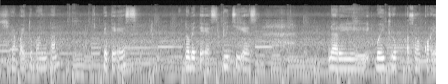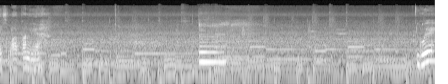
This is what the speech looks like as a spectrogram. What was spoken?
siapa itu Bangtan BTS no BTS BTS dari boy group asal Korea Selatan ya. Hmm, gue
